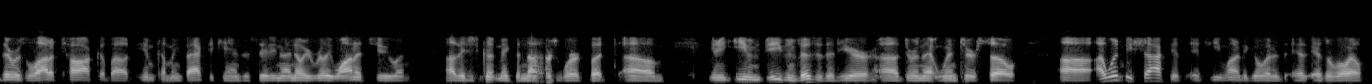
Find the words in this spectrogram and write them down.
there was a lot of talk about him coming back to Kansas City, and I know he really wanted to, and uh, they just couldn't make the numbers work. But um, you know, he even even visited here uh, during that winter, so uh, I wouldn't be shocked if if he wanted to go in as, as a Royal.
